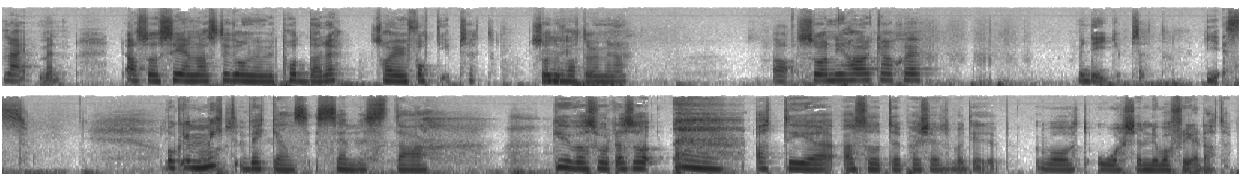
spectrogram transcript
Nej, men alltså senaste gången vi poddade så har jag ju fått gipset. Så du fattar vad jag menar. Ja, så ni hör kanske. Men det är gipset. Yes. Och mitt veckans sämsta... Gud vad svårt. Alltså, att det alltså, typ, har känts som att det typ, var ett år sedan det var fredag. Typ.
